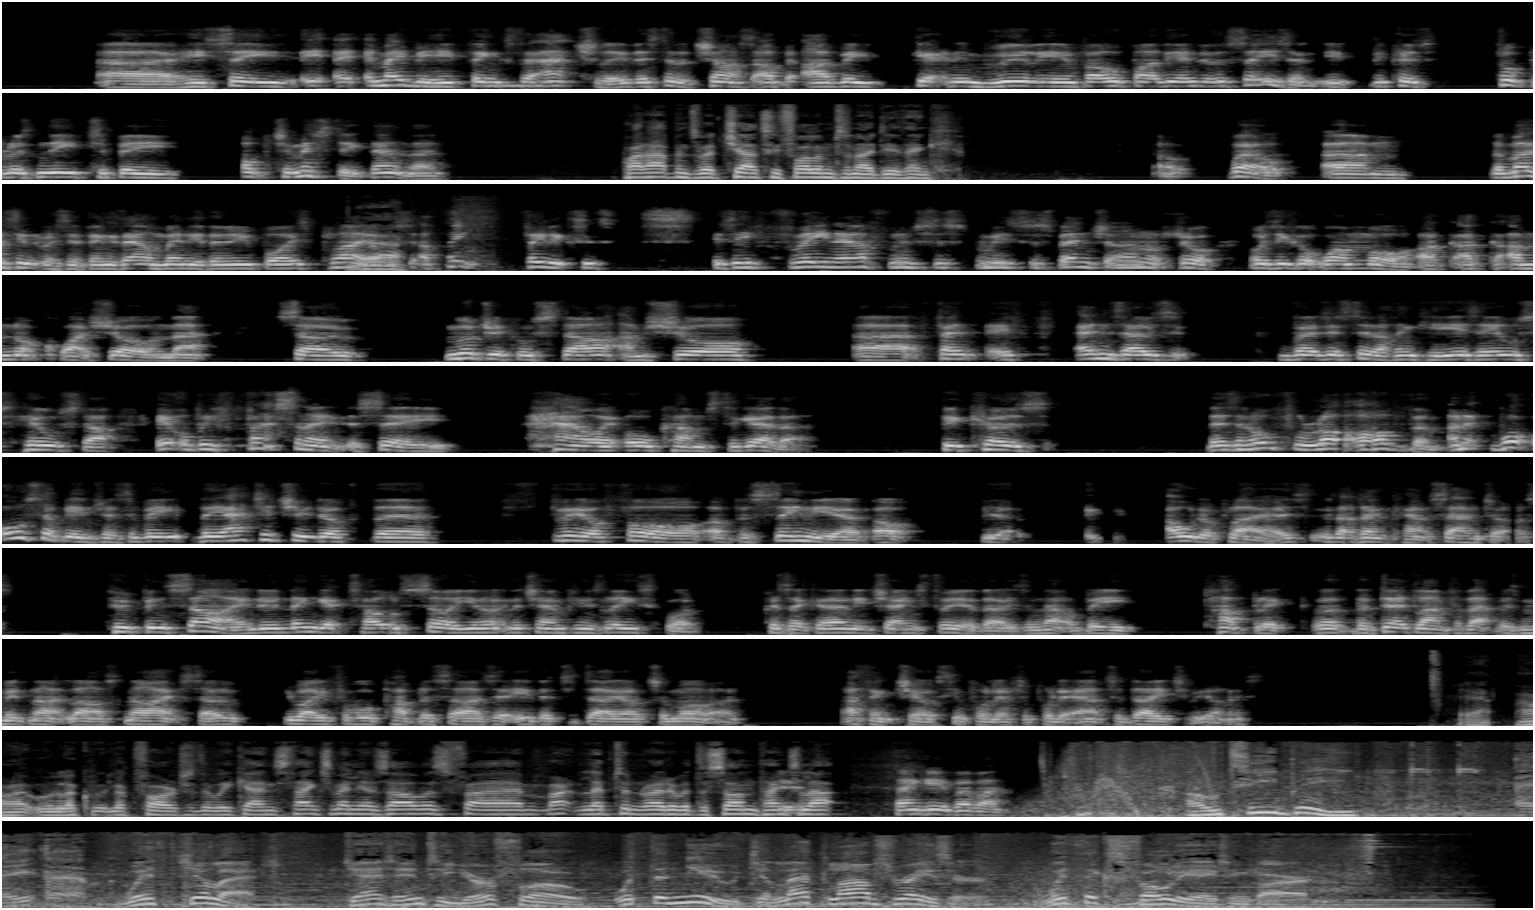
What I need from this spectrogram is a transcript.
Uh, he sees it, it- maybe he thinks that actually there's still a chance I'll be, I'll be getting him really involved by the end of the season because footballers need to be optimistic, don't they? What happens with Chelsea Fulham tonight? Do you think? Oh, well, um, the most interesting thing is how many of the new boys play. Yeah. I think Felix is is he free now from his, from his suspension? I'm not sure, or has he got one more? I, I, I'm not quite sure on that. So Mudryk will start, I'm sure. Uh, Fen- if Enzo's registered, I think he is. He'll, he'll start. It will be fascinating to see how it all comes together because there's an awful lot of them. And it, what also be interesting be the attitude of the three or four of the senior or you know, older players, I don't count Santos, who've been signed and then get told, sorry, you're not in the Champions League squad because they can only change three of those. And that will be public. well, The deadline for that was midnight last night. So UEFA will publicise it either today or tomorrow. I think Chelsea will probably have to put it out today, to be honest. Yeah. All right. We'll look we look forward to the weekends. Thanks a million as always. For, uh, Martin Lipton, writer with the Sun. Thanks a lot. Thank you. Bye bye. OTB AM. With Gillette. Get into your flow with the new Gillette Labs Razor with exfoliating bar.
